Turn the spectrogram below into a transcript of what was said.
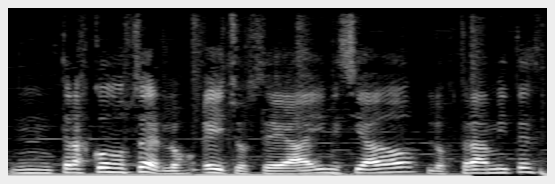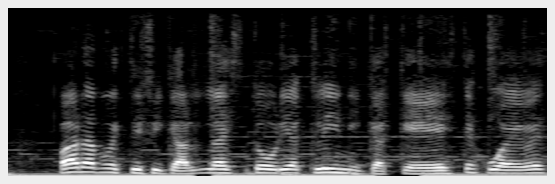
Mm, tras conocer los hechos, se ha iniciado los trámites para rectificar la historia clínica que este jueves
